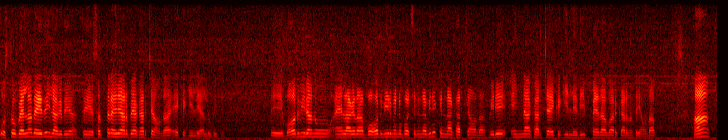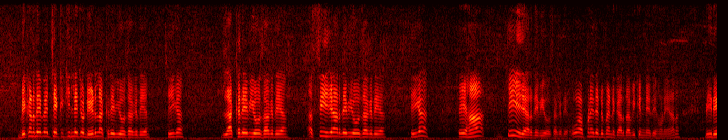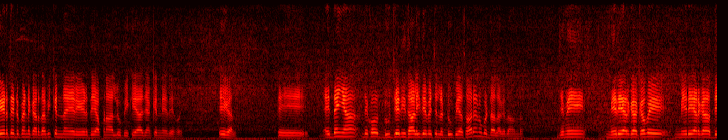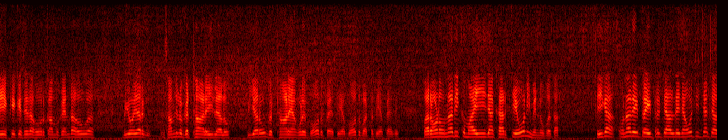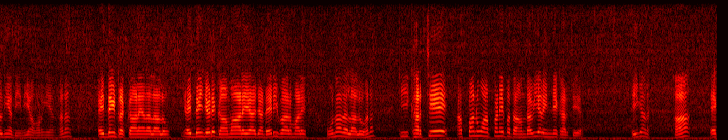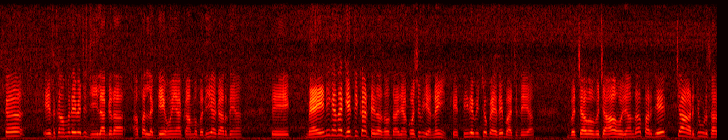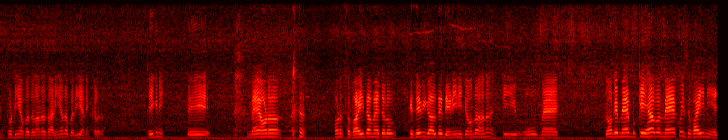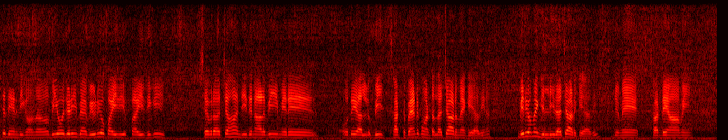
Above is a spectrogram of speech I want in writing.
ਉਸ ਤੋਂ ਪਹਿਲਾਂ ਤਾਂ ਇਹਦੇ ਹੀ ਲੱਗਦੇ ਆ, ਤੇ 70000 ਰੁਪਏ ਖਰਚਾ ਆਉਂਦਾ ਇੱਕ ਕਿੱਲੇ ਆਲੂ ਬੀਜਣ। ਤੇ ਬਹੁਤ ਵੀਰਾਂ ਨੂੰ ਐ ਲੱਗਦਾ, ਬਹੁਤ ਵੀਰ ਮੈਨੂੰ ਪੁੱਛ ਦਿੰਦਾ, ਵੀਰੇ ਕਿੰਨਾ ਖਰਚਾ ਆਉਂਦਾ? ਵੀਰੇ ਇੰਨਾ ਖਰਚਾ ਇੱਕ ਕਿੱਲੇ ਦੀ ਪੈਦਾਵਾਰ ਕਰਨ ਤੇ ਆਉਂਦਾ। ਹਾਂ, ਵਿਕਣ ਦੇ ਵਿੱਚ ਇੱਕ ਕਿੱਲੇ ਚੋਂ 1.5 ਲੱਖ ਦੇ ਵੀ ਹੋ ਸਕਦੇ ਆ, ਠੀਕ ਆ? ਲੱਖ ਦੇ ਵੀ ਹੋ ਸਕਦੇ ਆ 80000 ਦੇ ਵੀ ਹੋ ਸਕਦੇ ਆ, ਠੀਕ ਆ? ਤੇ ਹਾਂ 30000 ਦੇ ਵੀ ਹੋ ਸਕਦੇ ਆ। ਉਹ ਆਪਣੇ ਤੇ ਡਿਪੈਂਡ ਕਰਦਾ ਵੀ ਕਿੰਨੇ ਦੇ ਹੋਣੇ ਆ, ਹਨਾ? ਵੀ ਰੇਟ ਤੇ ਡਿਪੈਂਡ ਕਰਦਾ ਵੀ ਕਿੰਨੇ ਰੇਟ ਦੇ ਆਪਣਾ ਆਲੂ ਵਿਕਿਆ ਜਾਂ ਕਿੰਨੇ ਦੇ ਹੋਏ। ਇਹ ਗੱਲ। ਤੇ ਇਦਾਂ ਹੀ ਆ, ਦੇਖੋ, ਦੂਜੇ ਦੀ ਥਾਲੀ ਦੇ ਵਿੱਚ ਲੱਡੂ ਪਿਆ, ਸਾਰਿਆਂ ਨੂੰ ਵੱਡਾ ਲੱਗਦਾ ਹੁੰਦਾ। ਜਿਵੇਂ ਮੇਰੇ ਵਰਗਾ ਕਹਵੇ ਮੇਰੇ ਵਰਗਾ ਦੇਖ ਕੇ ਕਿਸੇ ਦਾ ਹੋਰ ਕੰਮ ਕਹਿੰਦਾ ਹੋਊਗਾ, ਵੀ ਉਹ ਯਾਰ ਸਮਝ ਲਓ ਗੱਠਾਂ ਵਾਲੇ ਹੀ ਲੈ ਲਓ, ਵੀ ਯਾਰ ਉਹ ਗੱਠਾਂ ਵਾਲਿਆਂ ਕੋਲੇ ਬਹੁਤ ਪੈਸੇ ਆ, ਬਹੁਤ ਵੱਟਦੇ ਆ ਪੈਸੇ। ਪਰ ਹੁਣ ਉਹਨਾਂ ਦੀ ਕਮਾਈ ਜਾਂ ਖਰਚੇ ਉਹ ਨਹੀਂ ਮੈਨੂੰ ਪਤਾ। ਠੀਕ ਆ? ਉਹਨਾਂ ਦੇ ਟਰੈਕਟਰ ਚੱਲਦੇ ਜਾਂ ਉਹ ਚੀਜ਼ਾਂ ਚੱਲਦੀਆਂ ਦੀਂਦੀਆਂ ਹੋਣਗੀਆਂ, ਹਨਾ? ਐਦਾਂ ਹੀ ਟਰੱਕਾਂ ਵਾਲਿਆਂ ਦਾ ਲਾ ਲਓ ਐਦਾਂ ਹੀ ਜਿਹੜੇ ਗਾਵਾਂ ਵਾਲੇ ਆ ਜਾਂ ਡੇਅਰੀ ਫਾਰਮ ਵਾਲੇ, ਉਹਨਾਂ ਦਾ ਲਾ ਲਓ, ਹਨਾ? ਕਿ ਖਰਚੇ ਆਪਾਂ ਨੂੰ ਆਪਣੇ ਪਤਾ ਹੁੰਦਾ ਵੀ ਯਾਰ ਇੰਨੇ ਖਰਚੇ ਆ। ਠੀਕ ਆ ਨਾ? ਹਾਂ, ਇੱਕ ਇਸ ਕੰਮ ਦੇ ਵਿੱਚ ਜੀ ਲੱਗਦਾ, ਆਪਾਂ ਲੱਗੇ ਹੋਏ ਆ, ਕੰਮ ਵਧੀਆ ਕਰਦੇ ਆ, ਤੇ ਮੈਂ ਇਹ ਨਹੀਂ ਕਹਿੰਦਾ ਖੇਤੀ ਘਾਟੇ ਦਾ ਸੌਦਾ ਜਾਂ ਕੁਝ ਵੀ ਆ, ਨਹੀਂ, ਖੇਤੀ ਦੇ ਵਿੱਚੋਂ ਪੈਸੇ ਬਚਦੇ ਆ, ਬਚਾ, ਬਚਾਅ ਹੋ ਜਾਂਦਾ, ਪਰ ਜੇ ਝਾੜ ਝੂੜ ਸਾ, ਤੁਹਾਡੀਆਂ ਫਸਲਾਂ ਦਾ ਸਾਰੀਆਂ ਦਾ ਵਧੀਆ ਨਿਕਲਦਾ। ਠੀਕ ਨਹੀਂ ਤੇ ਮੈਂ ਹੁਣ ਹੁਣ ਸਫ਼ਾਈ ਤਾਂ ਮੈਂ ਚਲੋ ਕਿਸੇ ਵੀ ਗੱਲ ਤੇ ਦੇਣੀ ਨਹੀਂ ਚਾਹੁੰਦਾ, ਹਨਾ, ਕਿ ਉਹ ਮੈਂ, ਕਿਉਂਕਿ ਮੈਂ ਕਿਹਾ ਵਾ, ਮੈਂ ਕੋਈ ਸਫ਼ਾਈ ਨਹੀਂ ਇਹ ਚ ਦੇਣ ਦੀ ਕਹਿੰਦਾ ਵੀ ਉਹ ਜਿਹੜੀ ਮੈਂ ਵੀਡੀਓ ਪਾਈ ਪਾਈ ਸੀਗੀ ਸ਼ਿਵਰਾਜ ਚੌਹਾਨ ਜੀ ਦੇ ਨਾਲ ਵੀ ਮੇਰੇ ਉਹਦੇ ਆਲੂ, ਵੀ 60 65 ਕੁਇੰਟਲ ਦਾ ਝਾੜ ਮੈਂ ਕਿਹਾ ਸੀ ਨਾ, ਵੀਰੇ ਉਹ ਮੈਂ ਗਿੱਲੀ ਦਾ ਝਾੜ ਕਿਹਾ ਸੀ, ਜਿਵੇਂ ਸਾਡੇ ਆਮ ਹੀ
